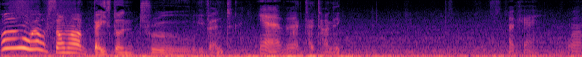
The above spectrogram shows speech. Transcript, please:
Oh well, some are based on true event, Yeah, but like Titanic. okay. Well,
